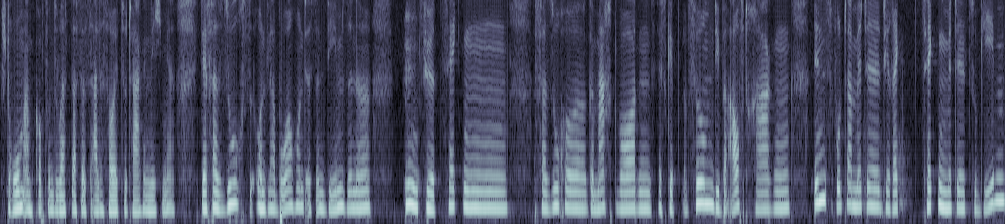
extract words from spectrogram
Strom am Kopf und sowas. Das ist alles heutzutage nicht mehr. Der Versuchs- und Laborhund ist in dem Sinne für Zecken Versuche gemacht worden. Es gibt Firmen, die beauftragen, ins Futtermittel direkt Zeckenmittel zu geben,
